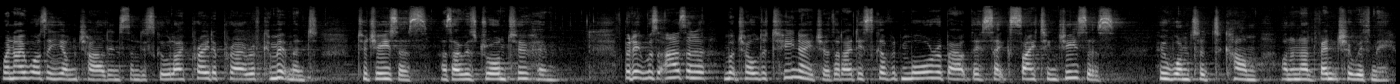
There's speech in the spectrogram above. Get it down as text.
When I was a young child in Sunday school, I prayed a prayer of commitment to Jesus as I was drawn to him. But it was as a much older teenager that I discovered more about this exciting Jesus who wanted to come on an adventure with me.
